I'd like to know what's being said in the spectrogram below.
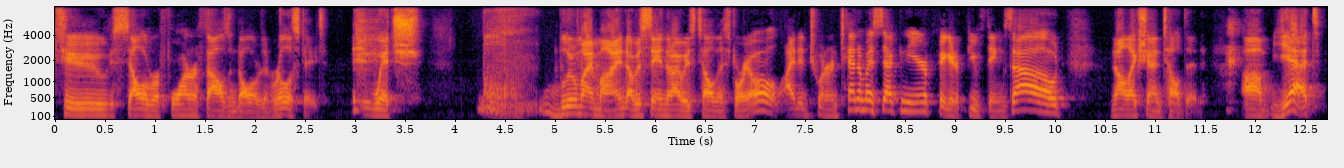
to sell over $400,000 in real estate, which blew my mind. I was saying that I always tell this story. Oh, I did 210 in my second year, figured a few things out, not like Chantel did. Um, yet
